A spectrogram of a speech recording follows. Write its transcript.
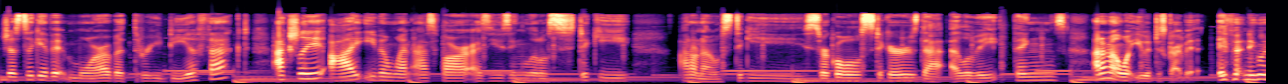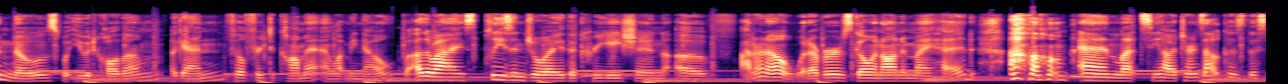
just to give it more of a 3D effect. Actually, I even went as far as using little sticky I don't know, sticky circle stickers that elevate things. I don't know what you would describe it. If anyone knows what you would call them, again, feel free to comment and let me know. But otherwise, please enjoy the creation of, I don't know, whatever's going on in my head. Um, and let's see how it turns out because this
